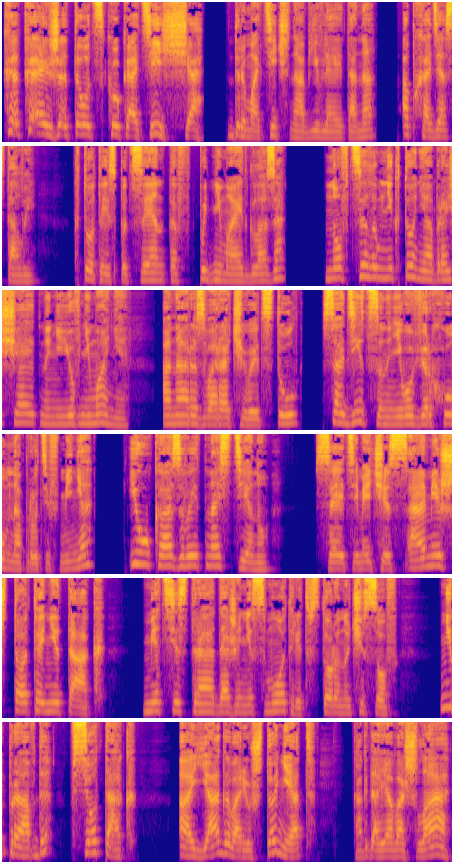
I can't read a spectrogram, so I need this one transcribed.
«Какая же тут скукотища!» — драматично объявляет она, обходя столы. Кто-то из пациентов поднимает глаза, но в целом никто не обращает на нее внимания. Она разворачивает стул, садится на него верхом напротив меня и указывает на стену. «С этими часами что-то не так!» Медсестра даже не смотрит в сторону часов. «Неправда, все так. А я говорю, что нет. Когда я вошла,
